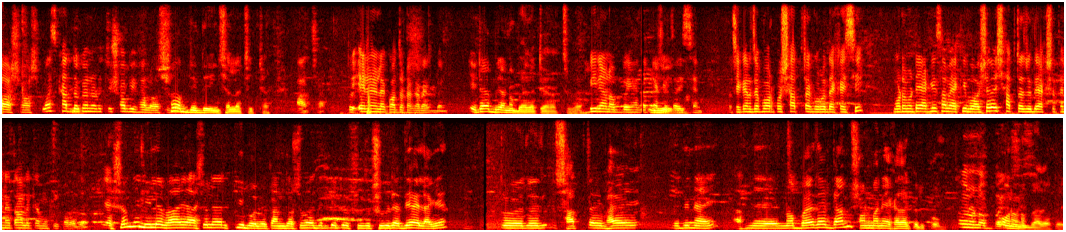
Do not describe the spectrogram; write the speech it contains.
দশ মাস প্লাস খাদ্য খানার হচ্ছে সবই ভালো আছে। সব দিক দিয়ে ইনশাল্লাহ ঠিকঠাক। আচ্ছা তো এটা নিলে কত টাকা রাখবেন? এটা বিরানব্বই হাজার টাকা ভাই। বিরানব্বই হাজার টাকা চাইছেন। আচ্ছা এখানে যে পরপর সাতটা গরু দেখাইছি মোটামুটি একই সময় একই বয়সের। এই সাতটা যদি একসাথে নেয় তাহলে কেমন কি করা যায়? একসঙ্গে নিলে ভাই আসলে আর কি বলব? কারণ দর্শক ভাইদেরকে একটু সুযোগ সুবিধা দেওয়াই লাগে। সাতটায় ভাই যদি নেয় আপনি নব্বই হাজার দাম সম্মানে এক হাজার করে কম। উননব্বই। উননব্বই হাজার করে।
